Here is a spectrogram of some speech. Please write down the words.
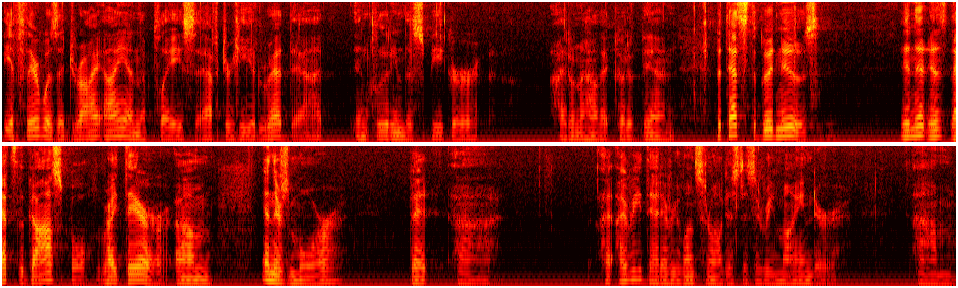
if there was a dry eye in the place after he had read that, including the speaker, I don't know how that could have been. But that's the good news. Isn't it? That's the gospel right there. Um, and there's more, but uh, I, I, read that every once in a while just as a reminder. Um,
